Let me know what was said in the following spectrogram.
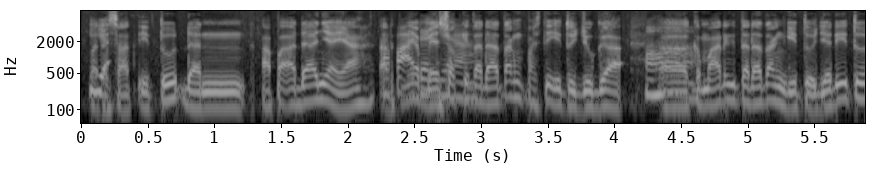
pada Iya. saat itu dan apa adanya ya. Apa Artinya adanya. besok kita datang pasti itu juga. Eh, kemarin kita datang gitu. Jadi itu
